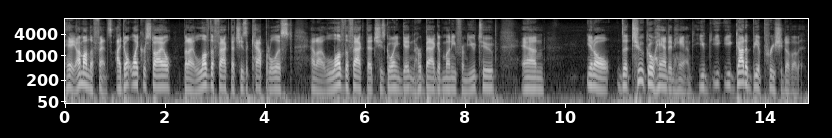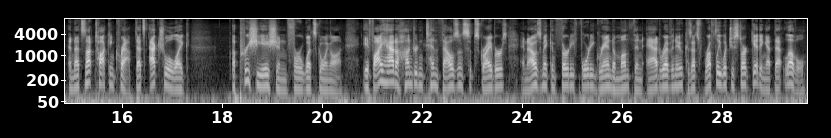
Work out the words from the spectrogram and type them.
hey, I'm on the fence. I don't like her style, but I love the fact that she's a capitalist and I love the fact that she's going getting her bag of money from YouTube. And you know the two go hand in hand. You you, you got to be appreciative of it. And that's not talking crap. That's actual like appreciation for what's going on if i had 110000 subscribers and i was making 30 40 grand a month in ad revenue because that's roughly what you start getting at that level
